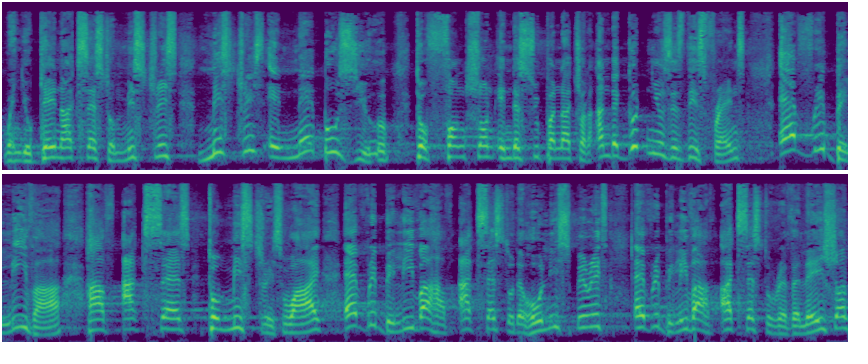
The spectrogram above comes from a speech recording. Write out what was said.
When you gain access to mysteries, mysteries enables you to function in the supernatural. And the good news is this, friends. Every believer have access to mysteries. Why? Every believer have access to the Holy Spirit. Every believer have access to revelation.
